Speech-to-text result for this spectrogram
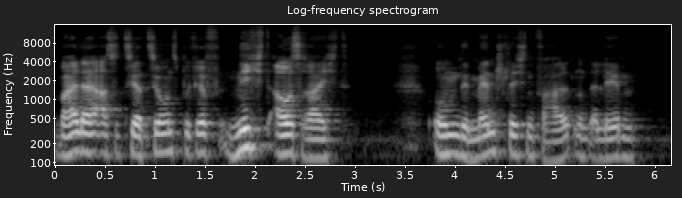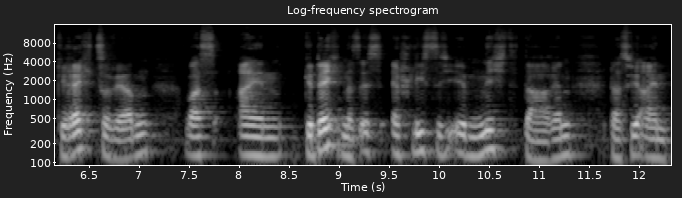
weil der Assoziationsbegriff nicht ausreicht, um dem menschlichen Verhalten und Erleben gerecht zu werden. Was ein Gedächtnis ist, erschließt sich eben nicht darin, dass wir ein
